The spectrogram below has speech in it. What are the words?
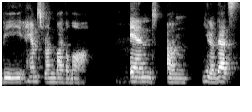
be hamstrung by the law. Mm-hmm. And, um, you know, that's,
